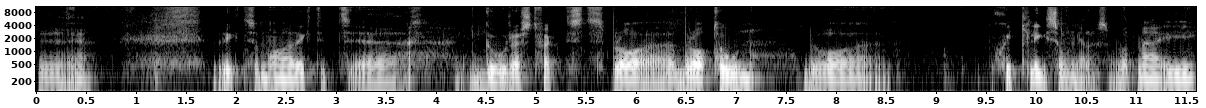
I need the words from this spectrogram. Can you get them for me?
Eh, riktigt, som har riktigt eh, god röst faktiskt. Bra, bra ton. Bra eh, skicklig sångare som varit med i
